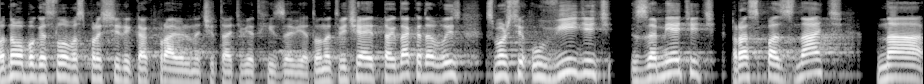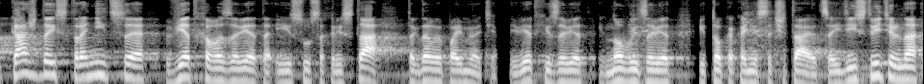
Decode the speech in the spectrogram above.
одного богослова спросили, как правильно читать Ветхий Завет. Он отвечает, тогда, когда вы сможете увидеть, заметить, распознать на каждой странице Ветхого Завета Иисуса Христа, тогда вы поймете и Ветхий Завет, и Новый Завет, и то, как они сочетаются. И действительно,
